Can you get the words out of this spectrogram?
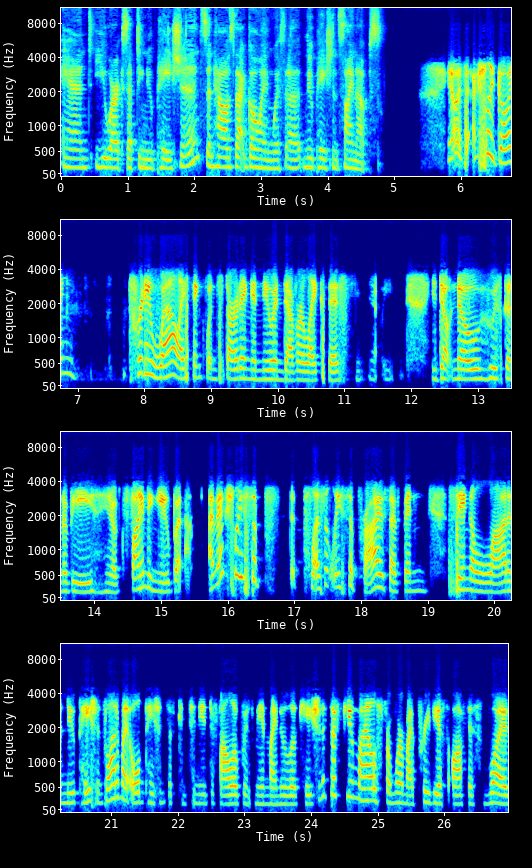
And you are accepting new patients. And how is that going with uh, new patient signups? You know, it's actually going pretty well. I think when starting a new endeavor like this, you, know, you don't know who's going to be, you know, finding you. But I'm actually pleasantly surprised. I've been seeing a lot of new patients. A lot of my old patients have continued to follow up with me in my new location. It's a few miles from where my previous office was,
